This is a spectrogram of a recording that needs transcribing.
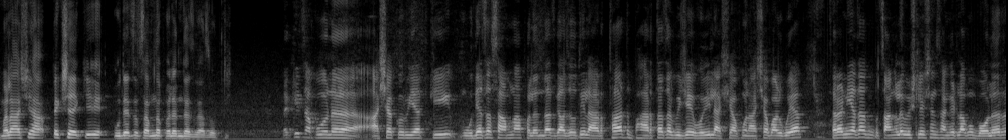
मला अशी अपेक्षा आहे की उद्याचा सामना फलंदाज गाजवतील. नक्कीच आपण आशा करूयात की उद्याचा सामना फलंदाज गाजवतील. अर्थात भारताचा विजय होईल अशी आपण आशा बाळगूया. सरांनी आता चांगलं विश्लेषण सांगितलं. आपण बॉलर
